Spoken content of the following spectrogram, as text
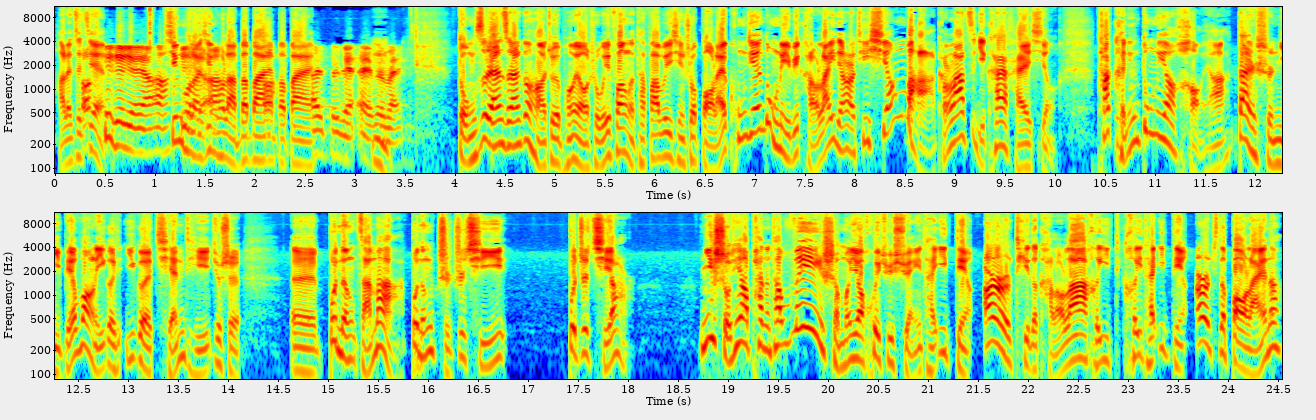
好嘞，再见。谢谢杨洋啊，辛苦了辛苦了，拜拜拜拜。哎，再见哎，拜拜。懂自然自然更好。这位朋友是潍坊的，他发微信说：“宝来空间动力比卡罗拉 1.2T 香吧？卡罗拉自己开还行，它肯定动力要好呀。但是你别忘了一个一个前提，就是呃，不能咱们啊不能只知其一，不知其二。”你首先要判断他为什么要会去选一台 1.2T 的卡罗拉和一和一台 1.2T 的宝来呢？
